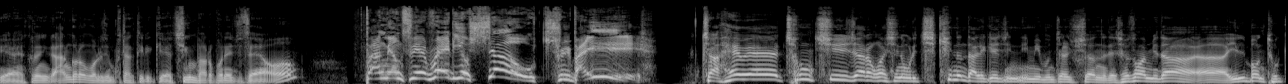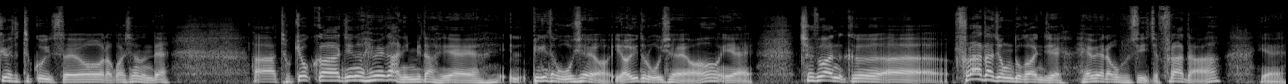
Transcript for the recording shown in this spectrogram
예, 그러니까 안 그런 걸로 좀 부탁드릴게요. 지금 바로 보내주세요. 박명수의 라디오 쇼 출발! 자, 해외 청취자라고 하시는 우리 치킨은 달개지 님이 문자를 주셨는데, 죄송합니다. 아, 일본 도쿄에서 듣고 있어요. 라고 하셨는데, 아, 도쿄까지는 해외가 아닙니다. 예, 비행기 타고 오셔요. 여의도로 오셔요. 예. 최소한 그, 아, 프라다 정도가 이제 해외라고 볼 수 있죠. 프라다. 예.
